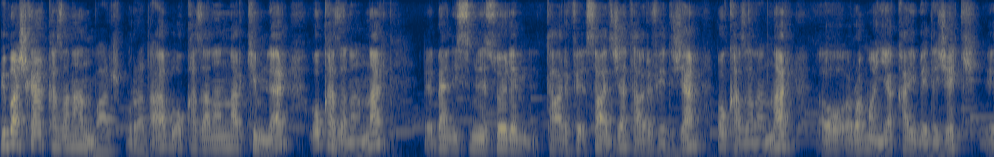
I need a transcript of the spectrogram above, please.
bir başka kazanan var burada. O kazananlar kimler? O kazananlar ben ismini söyle tarife sadece tarif edeceğim. O kazananlar o Romanya kaybedecek e,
